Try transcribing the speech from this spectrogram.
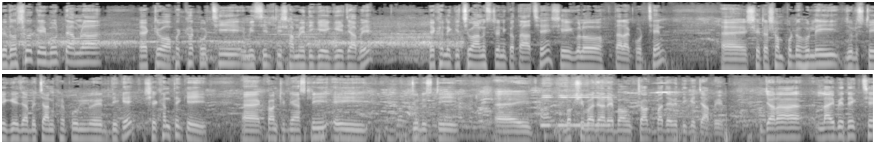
প্রিয় দর্শক, এই মুহূর্তে আমরা একটু অপেক্ষা করছি, মিছিলটি সামনের দিকে এগিয়ে যাবে। এখানে কিছু আনুষ্ঠানিকতা আছে, সেইগুলো তারা করছেন। সেটা সম্পূর্ণ হলেই জুলুসটি এগিয়ে যাবে চানখারপুলের দিকে। সেখান থেকেই কন্টিনিউয়াসলি এই জুলুসটি এই বক্সিবাজার এবং চকবাজারের দিকে যাবে। যারা লাইভে দেখছে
